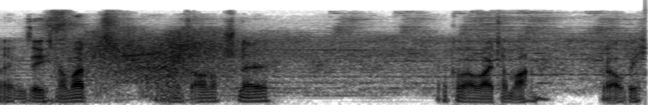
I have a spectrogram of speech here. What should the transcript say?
Dann sehe ich noch was. Jetzt auch noch schnell. Dann können wir weitermachen, glaube ich.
